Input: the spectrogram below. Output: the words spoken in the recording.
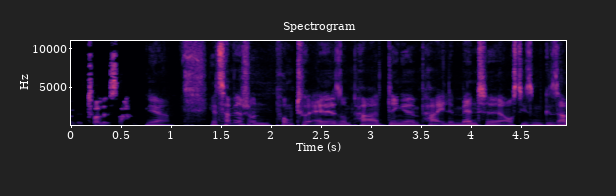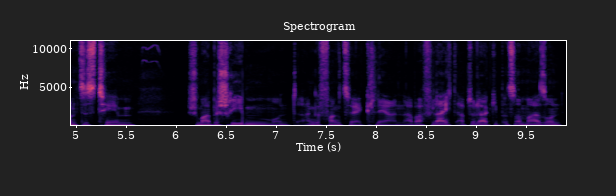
eine tolle Sache. Ja, jetzt haben wir schon punktuell so ein paar Dinge, ein paar Elemente aus diesem Gesamtsystem schon mal beschrieben und angefangen zu erklären. Aber vielleicht, Abdullah, gib uns noch mal so ein,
